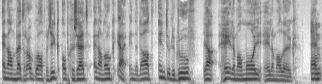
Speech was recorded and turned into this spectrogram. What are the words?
En dan werd er ook wel muziek opgezet. En dan ook, ja, inderdaad, Into the Groove. Ja, helemaal mooi, helemaal leuk. En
